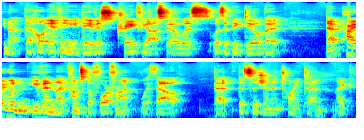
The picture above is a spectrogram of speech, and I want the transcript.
you know, the whole Anthony Davis trade fiasco was was a big deal, but that probably wouldn't even like come to the forefront without that decision in 2010. Like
